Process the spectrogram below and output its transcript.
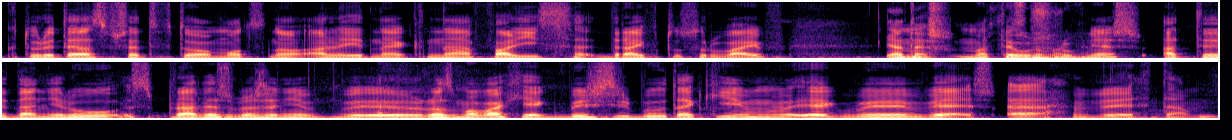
który teraz wszedł w to mocno, ale jednak na fali Drive to Survive. Ja też. Mateusz również. A ty, Danielu, sprawiasz wrażenie w y, rozmowach, jakbyś był takim, jakby wiesz, e, wy tam.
